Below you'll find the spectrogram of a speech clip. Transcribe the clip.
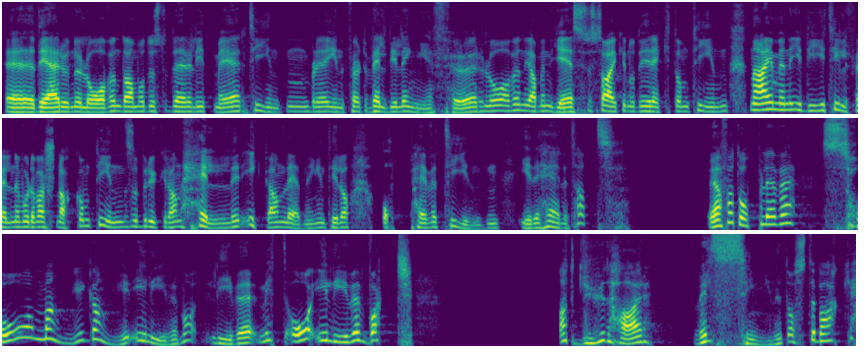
eh, det er under loven. Da må du studere litt mer. Tienden ble innført veldig lenge før loven. Ja, men Jesus sa ikke noe direkte om tienden. Nei, men i de tilfellene hvor det var snakk om tienden, så bruker han heller ikke anledningen til å oppheve tienden i det hele tatt. Og jeg har fått oppleve så mange ganger i livet, livet mitt og i livet vårt at Gud har velsignet oss tilbake.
